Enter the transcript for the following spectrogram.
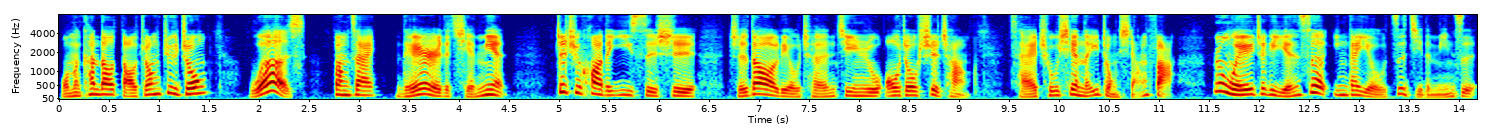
我们看到倒装句中 was 放在 there 的前面。这句话的意思是，直到柳橙进入欧洲市场，才出现了一种想法，认为这个颜色应该有自己的名字。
